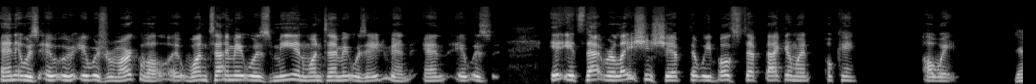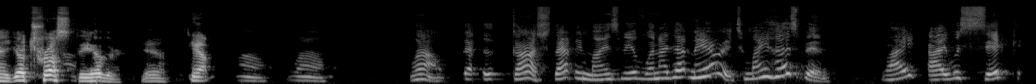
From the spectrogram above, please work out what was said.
and it was it, it, was remarkable. one time it was me, and one time it was Adrian, and it was it, it's that relationship that we both stepped back and went, "Okay, I'll wait." Yeah, you got to trust the other. Yeah. Yeah. Wow. Wow. Wow. That, uh, gosh, that reminds me of when I got married to my husband. Right, I was sick,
